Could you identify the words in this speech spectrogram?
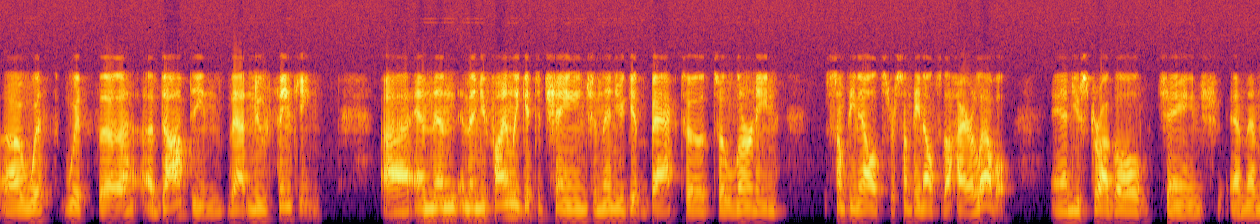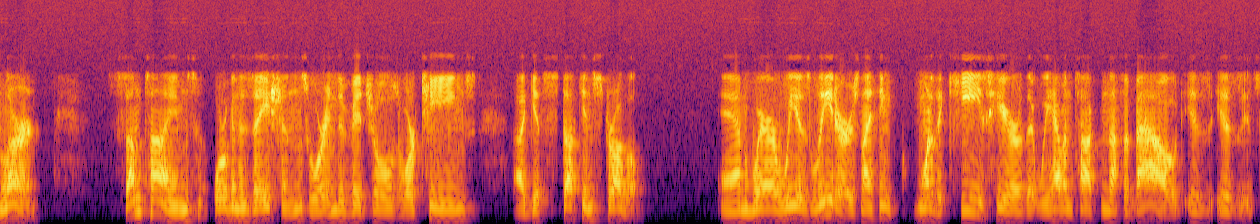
uh, with with uh, adopting that new thinking, uh, and then and then you finally get to change, and then you get back to to learning something else or something else at a higher level. And you struggle, change, and then learn. Sometimes organizations or individuals or teams uh, get stuck in struggle. And where we as leaders, and I think one of the keys here that we haven't talked enough about is, is it's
